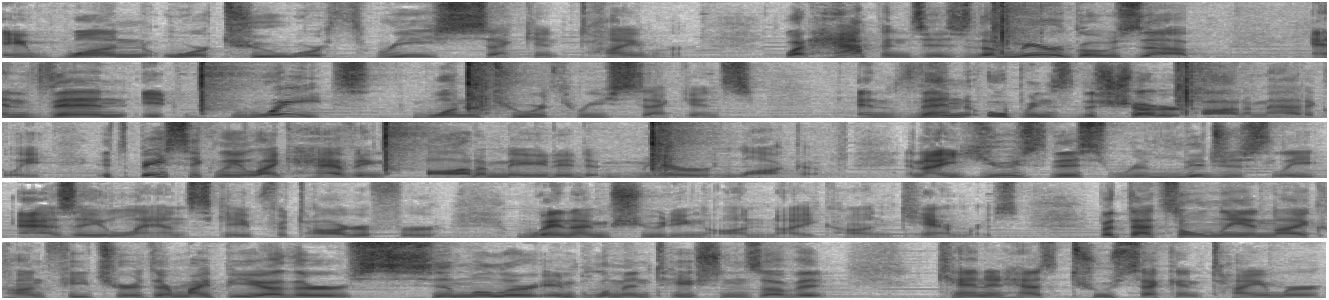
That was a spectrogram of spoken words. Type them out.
a one or two or three second timer. What happens is the mirror goes up and then it waits one or two or three seconds and then opens the shutter automatically. It's basically like having automated mirror lockup. And I use this religiously as a landscape photographer when I'm shooting on Nikon cameras. But that's only a Nikon feature. There might be other similar implementations of it. Canon has two second timer.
